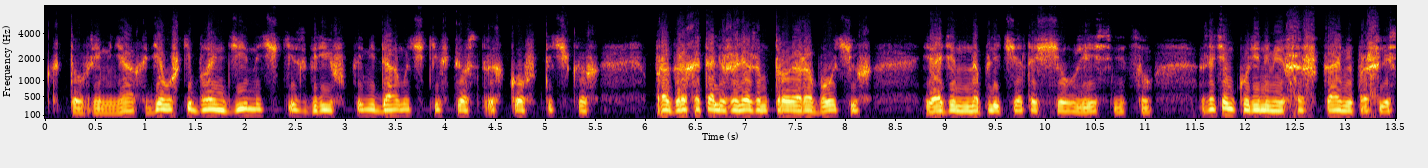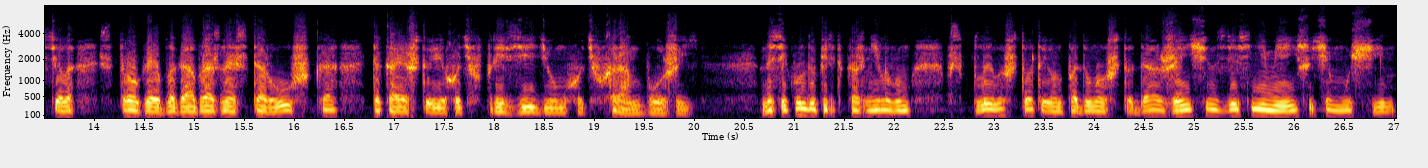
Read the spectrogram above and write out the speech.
кто в ремнях, девушки-блондиночки с грифками, дамочки в пестрых кофточках, прогрохотали железом трое рабочих, и один на плече тащил лестницу. Затем куриными шажками прошелестела строгая благообразная старушка, такая, что ее хоть в президиум, хоть в храм Божий. На секунду перед Корниловым всплыло что-то, и он подумал, что да, женщин здесь не меньше, чем мужчин.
